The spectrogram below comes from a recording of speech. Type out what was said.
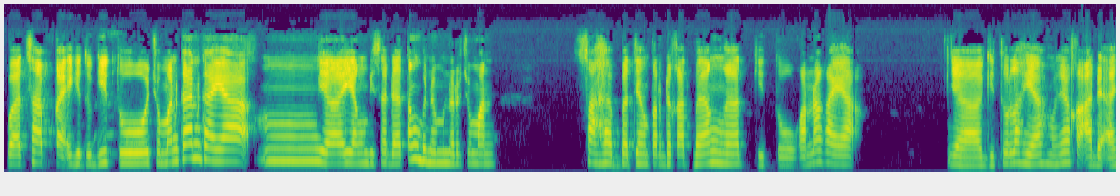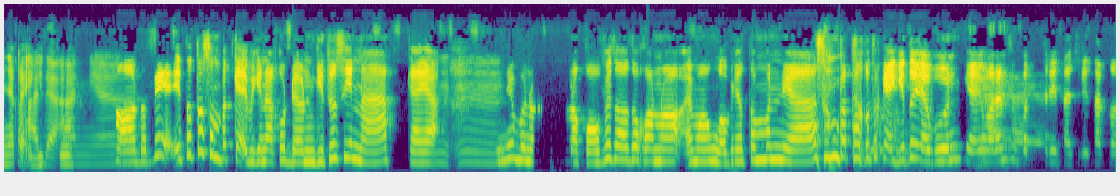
WhatsApp kayak gitu-gitu. Cuman kan kayak hmm, ya yang bisa datang bener-bener cuman sahabat yang terdekat banget gitu. Karena kayak ya gitulah ya. Maksudnya keadaannya kayak gitu. Keadaannya. oh tapi itu tuh sempet kayak bikin aku down gitu sih Nat. Kayak Mm-mm. ini bener karena covid atau karena emang nggak punya temen ya. Sempet aku tuh kayak gitu ya bun. Kayak Ya, kemarin ya, sempet cerita cerita ke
